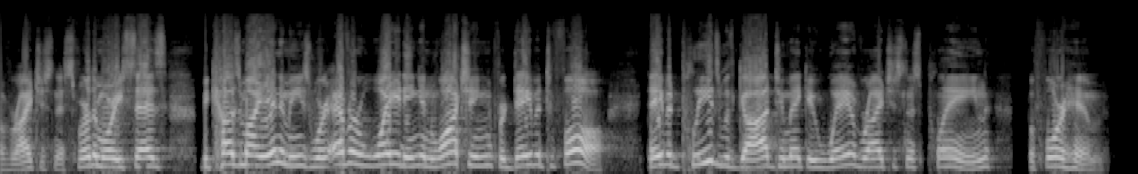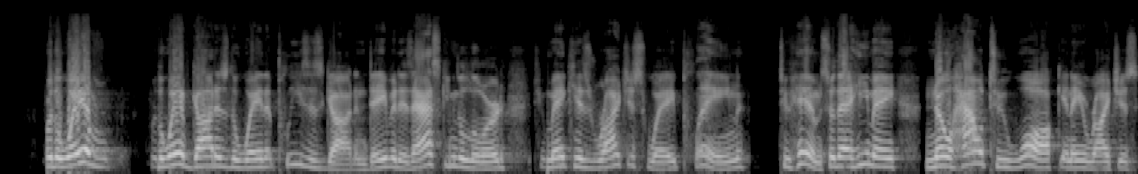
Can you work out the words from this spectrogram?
of righteousness. Furthermore, he says, Because my enemies were ever waiting and watching for David to fall. David pleads with God to make a way of righteousness plain before him. For the way of for the way of God is the way that pleases God, and David is asking the Lord to make his righteous way plain to him, so that he may know how to walk in a righteous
